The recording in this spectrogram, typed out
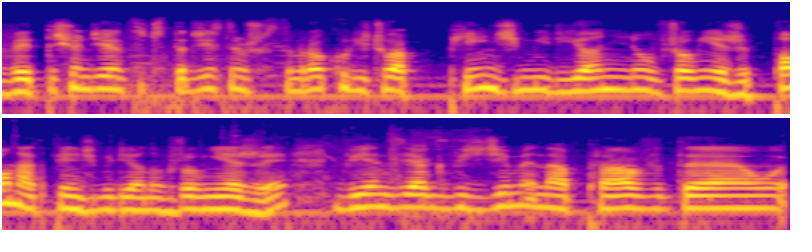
w 1946 roku liczyła 5 milionów żołnierzy, ponad 5 milionów żołnierzy, więc jak widzimy naprawdę e,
